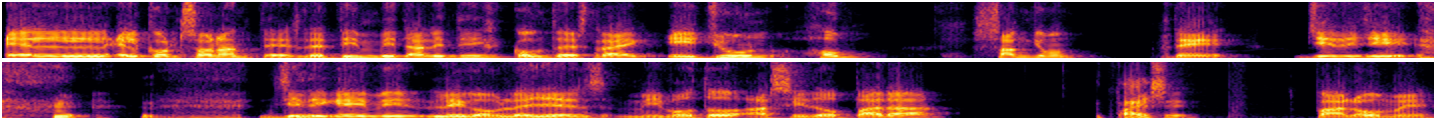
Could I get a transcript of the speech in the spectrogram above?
El, el consonantes de Team Vitality, Counter-Strike y Jun Hong Sang-yong de GDG, GD Gaming, League of Legends. Mi voto ha sido para Para ese. Palome.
